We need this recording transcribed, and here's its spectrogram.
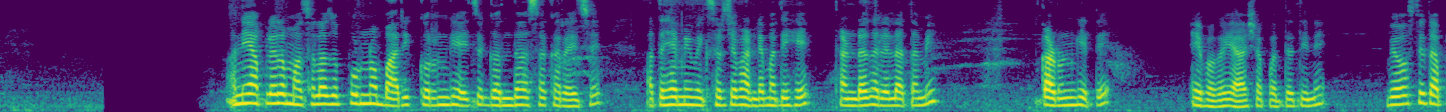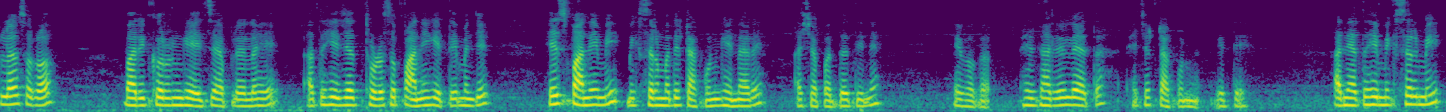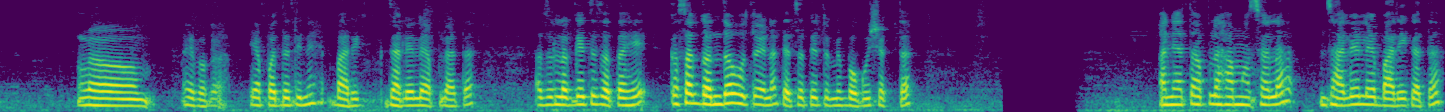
आणि आपल्याला मसाला जो पूर्ण बारीक करून घ्यायचा गंध असा करायचा आहे आता ह्या मी मिक्सरच्या भांड्यामध्ये हे थंड झालेलं आता मी काढून घेते. हे बघा या अशा पद्धतीने व्यवस्थित आपलं सगळं बारीक करून घ्यायचं आहे आपल्याला हे. आता हे ज्यात थोडंसं पाणी घेते म्हणजे हेच पाणी मी मिक्सरमध्ये टाकून घेणार आहे अशा पद्धतीने. हे बघा हे झालेलं आहे आता ह्याच्यात टाकून घेते. आणि आता हे मिक्सर मी हे बघा या पद्धतीने बारीक झालेलं आहे आपलं आता. अजून लगेचच आता हे कसा गंध होतो आहे ना त्याचं ते तुम्ही बघू शकता. आणि आता आपला हा मसाला झालेला आहे बारीक आता.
